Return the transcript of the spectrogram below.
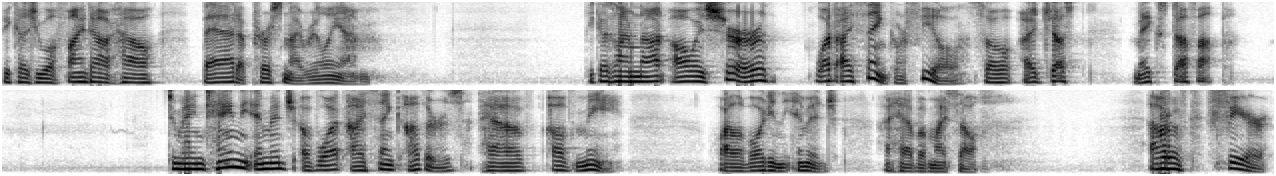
because you will find out how bad a person I really am. Because I'm not always sure what I think or feel, so I just make stuff up. To maintain the image of what I think others have of me, while avoiding the image I have of myself. Out of fear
